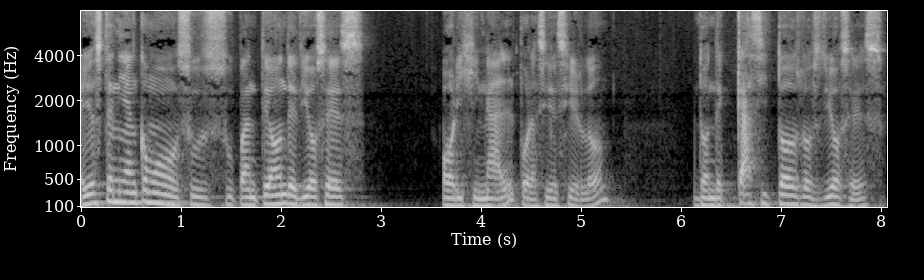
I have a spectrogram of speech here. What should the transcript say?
ellos tenían como su, su panteón de dioses original, por así decirlo, donde casi todos los dioses,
